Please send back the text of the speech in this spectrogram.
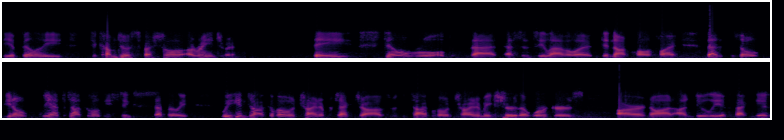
the ability to come to a special arrangement, they still ruled that SNC Lavalin did not qualify. That, so, you know, we have to talk about these things separately. We can talk about trying to protect jobs. We can talk about trying to make sure that workers are not unduly affected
